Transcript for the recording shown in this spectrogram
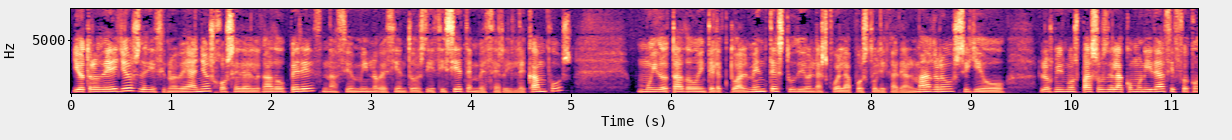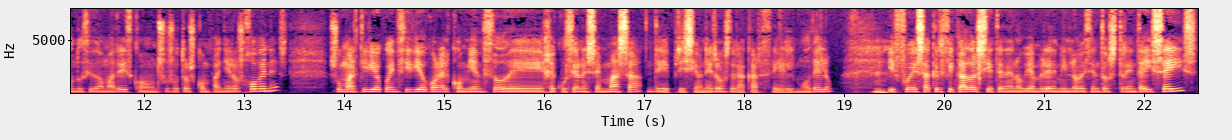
Y otro de ellos, de 19 años, José Delgado Pérez, nació en 1917 en Becerril de Campos. Muy dotado intelectualmente, estudió en la Escuela Apostólica de Almagro, siguió los mismos pasos de la comunidad y fue conducido a Madrid con sus otros compañeros jóvenes. Su martirio coincidió con el comienzo de ejecuciones en masa de prisioneros de la cárcel Modelo mm. y fue sacrificado el 7 de noviembre de 1936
